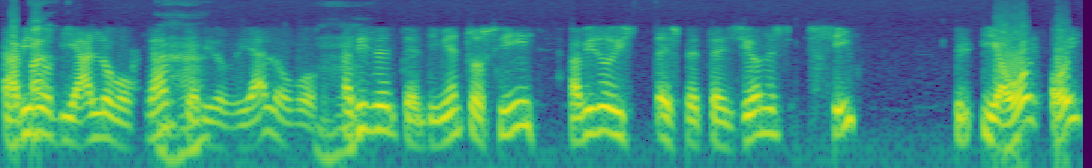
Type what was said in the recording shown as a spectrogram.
Ha habido diálogo, claro que ha habido diálogo. Ha habido entendimiento, sí. Ha habido expectaciones, sí. Y hoy, hoy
